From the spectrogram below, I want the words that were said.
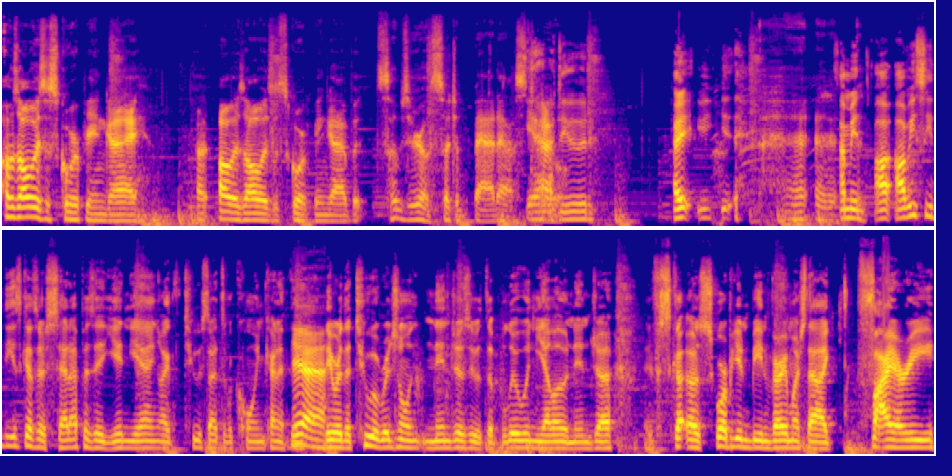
I was always a Scorpion guy. I, I was always a Scorpion guy, but Sub Zero is such a badass. Yeah, too. dude. I, I mean, obviously these guys are set up as a yin yang, like two sides of a coin kind of thing. Yeah. They were the two original ninjas. It was the blue and yellow ninja. Uh, Scorpion being very much that like fiery,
